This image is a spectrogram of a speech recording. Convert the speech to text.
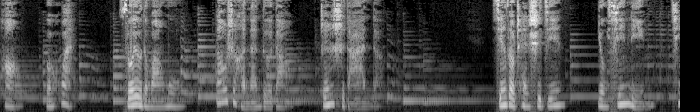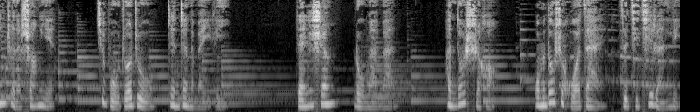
好和坏，所有的盲目。都是很难得到真实答案的。行走尘世间，用心灵清澈的双眼去捕捉住真正的美丽。人生路漫漫，很多时候我们都是活在自欺欺人里，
